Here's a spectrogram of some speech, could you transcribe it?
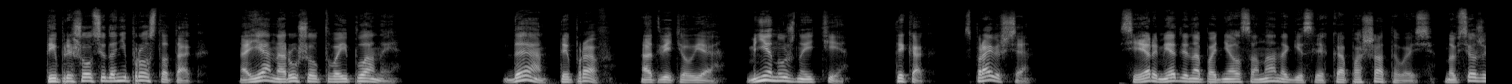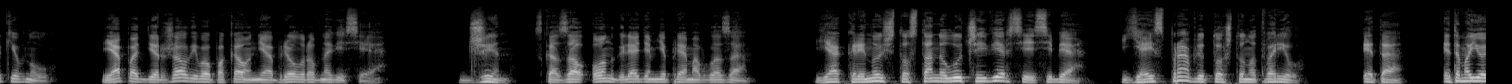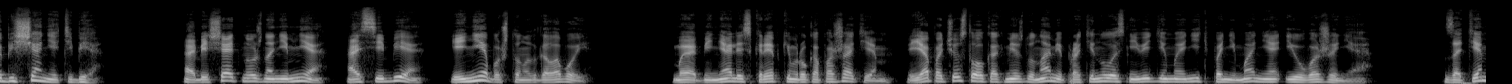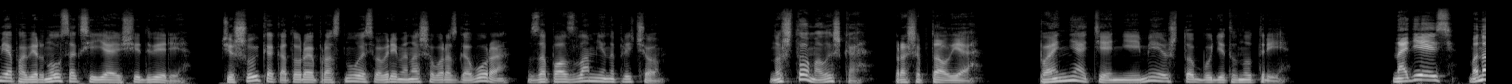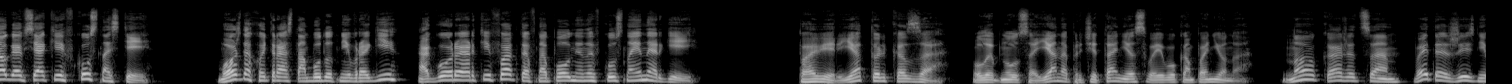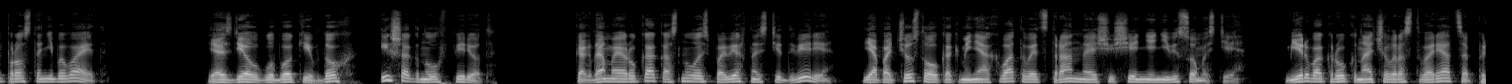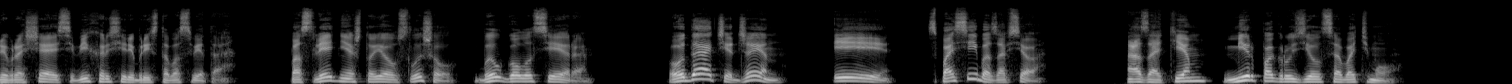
«Ты пришел сюда не просто так, а я нарушил твои планы». «Да, ты прав», — ответил я. «Мне нужно идти. Ты как, справишься?» Сер медленно поднялся на ноги, слегка пошатываясь, но все же кивнул. Я поддержал его, пока он не обрел равновесие. «Джин», — сказал он, глядя мне прямо в глаза, — «я клянусь, что стану лучшей версией себя. Я исправлю то, что натворил. Это... это мое обещание тебе». «Обещать нужно не мне, а себе и небу, что над головой. Мы обменялись крепким рукопожатием, и я почувствовал, как между нами протянулась невидимая нить понимания и уважения. Затем я повернулся к сияющей двери. Чешуйка, которая проснулась во время нашего разговора, заползла мне на плечо. «Ну что, малышка?» – прошептал я. «Понятия не имею, что будет внутри». «Надеюсь, много всяких вкусностей», можно хоть раз там будут не враги, а горы артефактов, наполнены вкусной энергией. Поверь, я только за, улыбнулся я на причитание своего компаньона. Но, кажется, в этой жизни просто не бывает. Я сделал глубокий вдох и шагнул вперед. Когда моя рука коснулась поверхности двери, я почувствовал, как меня охватывает странное ощущение невесомости. Мир вокруг начал растворяться, превращаясь в вихрь серебристого света. Последнее, что я услышал, был голос Сиера. «Удачи, Джен! И спасибо за все!» А затем мир погрузился во тьму.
